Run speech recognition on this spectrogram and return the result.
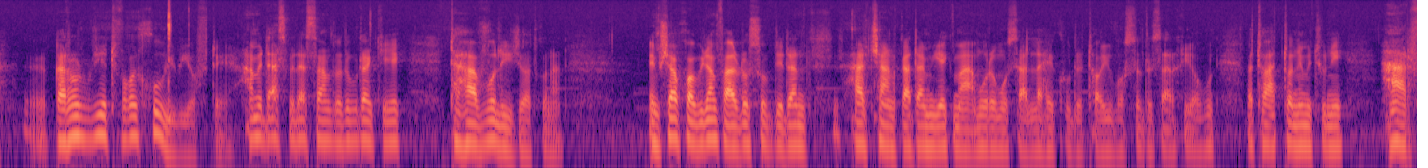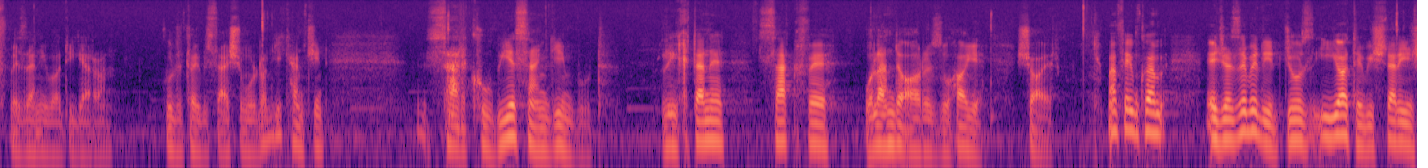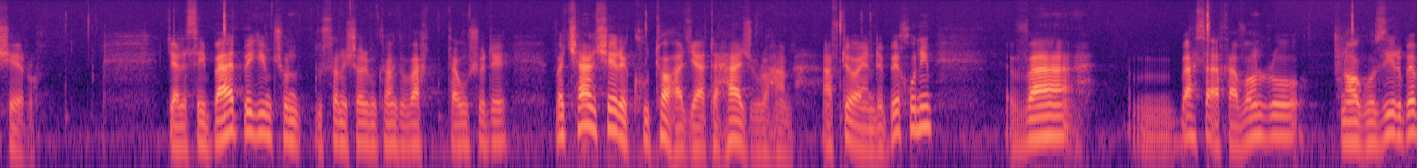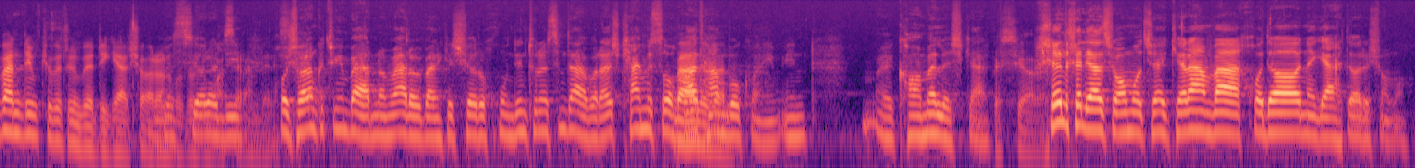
قرار بود اتفاقای خوبی بیفته. همه دست به دست هم داده بودن که یک تحول ایجاد کنند. امشب خوابیدن فردا صبح دیدن هر چند قدم یک معمور مسلح کودتایی واسطه سر خیابون و تو حتی نمی‌تونی حرف بزنی با دیگران. کودتای 28 مرداد یک همچین سرکوبی سنگین بود. ریختن سقف بلند آرزوهای شاعر. من فکر کنم اجازه بدید جزئیات بیشتر این شعر رو جلسه بعد بگیم چون دوستان اشاره می‌کنن که وقت تموم شده. و چند شعر کوتاه از جهت حجم رو هم هفته آینده بخونیم و بحث اخوان رو ناگزیر ببندیم که بتونیم به دیگر شاعران بزرگ برسیم. خوشحالم که تو این برنامه علاوه بر اینکه شعر رو خوندین تونستیم دربارهش کمی صحبت بله هم بله. بکنیم. این کاملش کرد. بسیار خیلی خیلی از شما متشکرم و خدا نگهدار شما.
